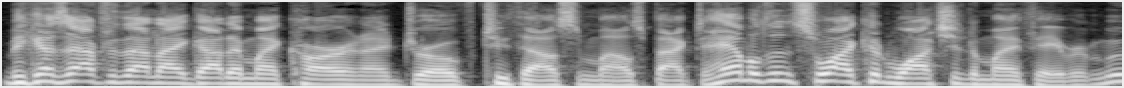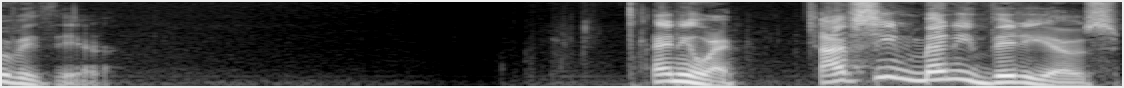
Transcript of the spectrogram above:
because after that, I got in my car and I drove 2,000 miles back to Hamilton so I could watch it in my favorite movie theater. Anyway, I've seen many videos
